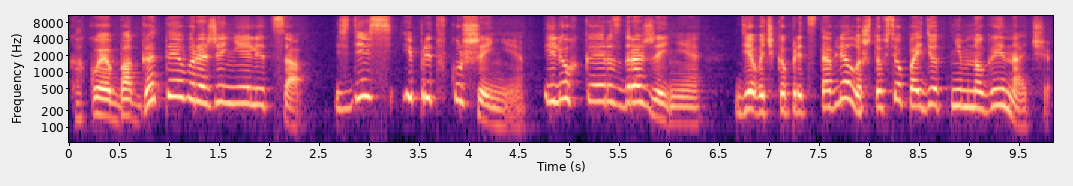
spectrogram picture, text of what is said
какое богатое выражение лица. Здесь и предвкушение, и легкое раздражение. Девочка представляла, что все пойдет немного иначе.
